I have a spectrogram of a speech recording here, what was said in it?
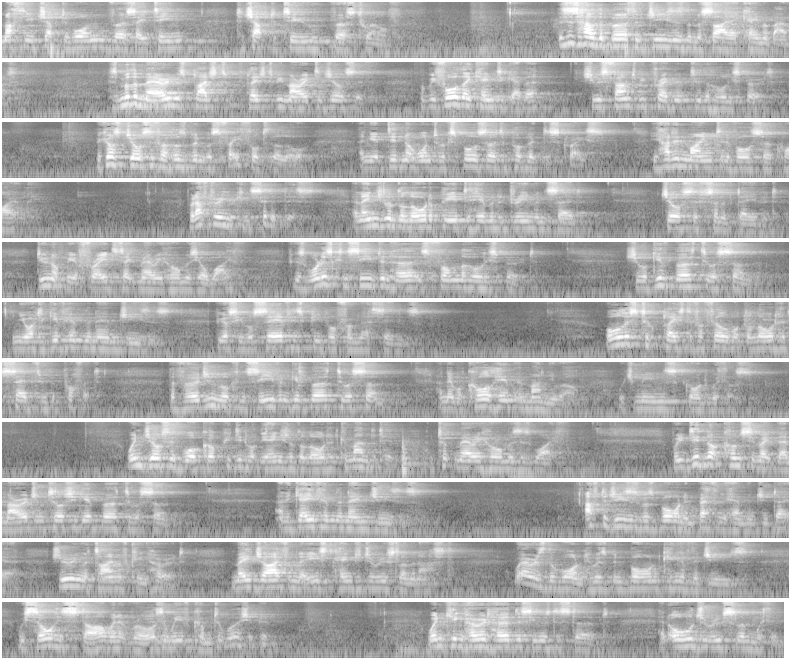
Matthew chapter 1, verse 18 to chapter 2, verse 12. This is how the birth of Jesus the Messiah came about. His mother Mary was pledged, pledged to be married to Joseph, but before they came together, she was found to be pregnant through the Holy Spirit. Because Joseph, her husband, was faithful to the law and yet did not want to expose her to public disgrace, he had in mind to divorce her quietly. But after he considered this, an angel of the Lord appeared to him in a dream and said, Joseph, son of David, do not be afraid to take Mary home as your wife, because what is conceived in her is from the Holy Spirit. She will give birth to a son, and you are to give him the name Jesus, because he will save his people from their sins. All this took place to fulfill what the Lord had said through the prophet The virgin will conceive and give birth to a son, and they will call him Emmanuel, which means God with us. When Joseph woke up, he did what the angel of the Lord had commanded him, and took Mary home as his wife. But he did not consummate their marriage until she gave birth to a son, and he gave him the name Jesus. After Jesus was born in Bethlehem in Judea, during the time of King Herod, Magi from the east came to Jerusalem and asked, Where is the one who has been born King of the Jews? We saw his star when it rose, and we have come to worship him. When King Herod heard this, he was disturbed, and all Jerusalem with him.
